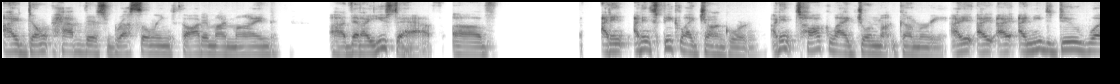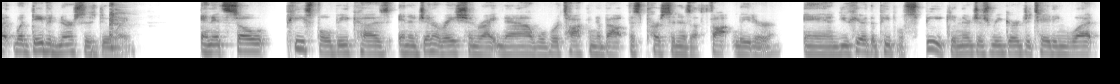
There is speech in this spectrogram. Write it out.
i don't have this wrestling thought in my mind uh, that i used to have of I didn't I didn't speak like Jon Gordon. I didn't talk like Jordan Montgomery. I I I need to do what what David Nurse is doing. And it's so peaceful because in a generation right now where we're talking about this person is a thought leader and you hear the people speak and they're just regurgitating what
